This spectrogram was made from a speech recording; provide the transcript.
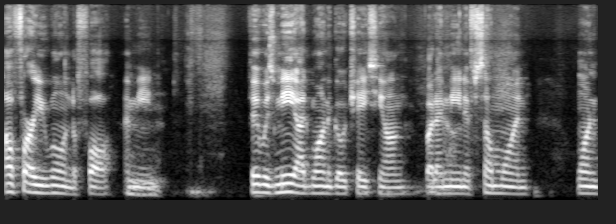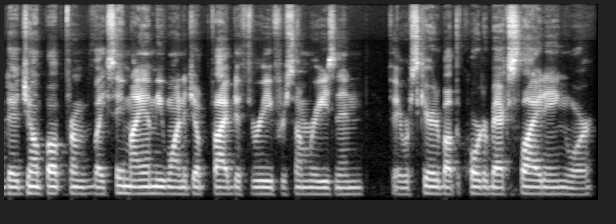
how far are you willing to fall? I mm-hmm. mean, if it was me, I'd want to go Chase Young. But yeah. I mean, if someone wanted to jump up from, like, say, Miami wanted to jump five to three for some reason, they were scared about the quarterback sliding, or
